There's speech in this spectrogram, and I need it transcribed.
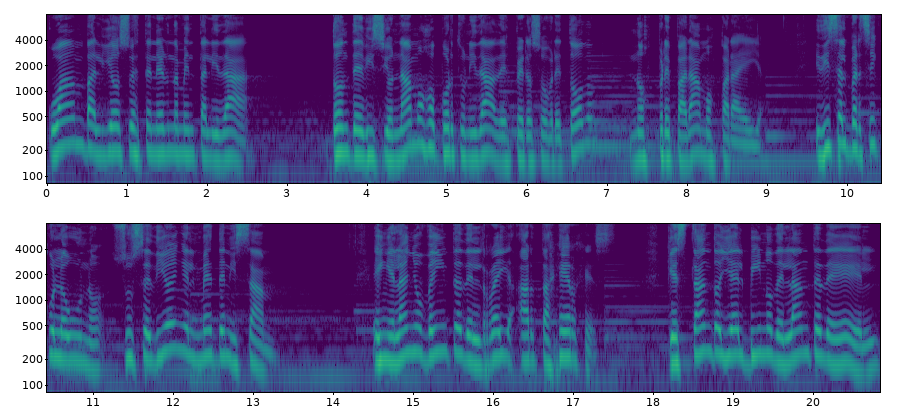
cuán valioso es tener una mentalidad donde visionamos oportunidades, pero sobre todo nos preparamos para ella. Y dice el versículo 1, sucedió en el mes de Nisan, en el año 20 del rey Artajerjes que estando ya el vino delante de él,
